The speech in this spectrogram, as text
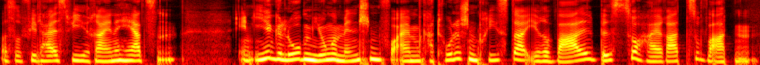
was so viel heißt wie reine Herzen. In ihr geloben junge Menschen vor einem katholischen Priester ihre Wahl bis zur Heirat zu warten.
